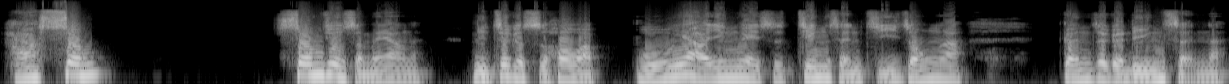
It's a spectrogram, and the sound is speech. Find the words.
还要松，松就什么样呢？你这个时候啊，不要因为是精神集中啊，跟这个灵神呢，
